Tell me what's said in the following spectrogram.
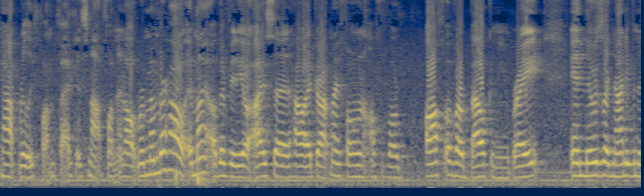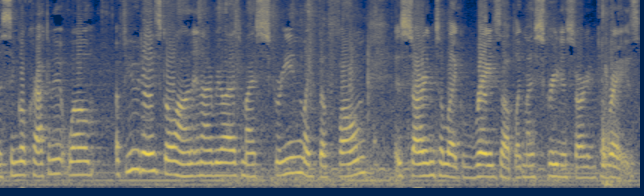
not really fun fact, it's not fun at all. Remember how in my other video I said how I dropped my phone off of our off of our balcony, right? And there was like not even a single crack in it. Well, a few days go on and I realized my screen, like the phone, is starting to like raise up. Like my screen is starting to raise.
